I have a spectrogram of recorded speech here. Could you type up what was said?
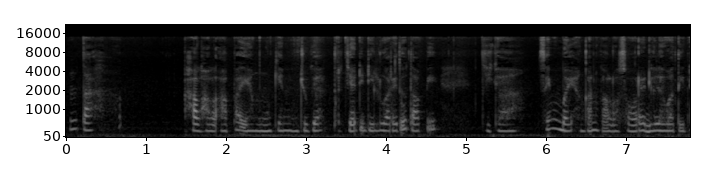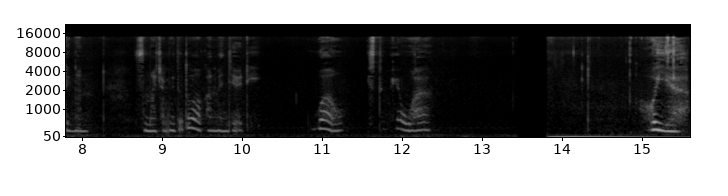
Entah hal-hal apa yang mungkin juga terjadi di luar itu, tapi jika saya membayangkan kalau sore dilewati dengan semacam itu tuh akan menjadi wow, istimewa. Oh iya,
